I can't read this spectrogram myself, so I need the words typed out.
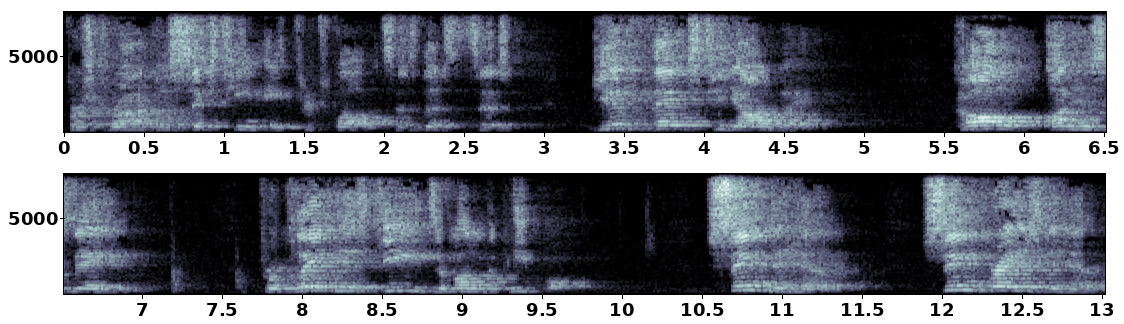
First Chronicles 16, 8 through 12, it says this. It says, Give thanks to Yahweh Call on his name. Proclaim his deeds among the people. Sing to him. Sing praise to him.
